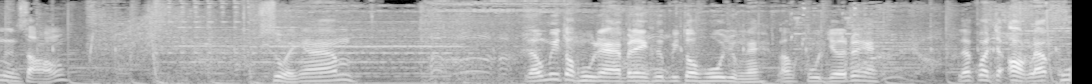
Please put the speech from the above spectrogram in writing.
หมื่นสองสวยงาม แล้วมีตัวคูไงประเด็นคือมีตัวคูอยู่ไง เราคูเยอะด้วยไง แล้วกว่าจะออกแล้วคู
